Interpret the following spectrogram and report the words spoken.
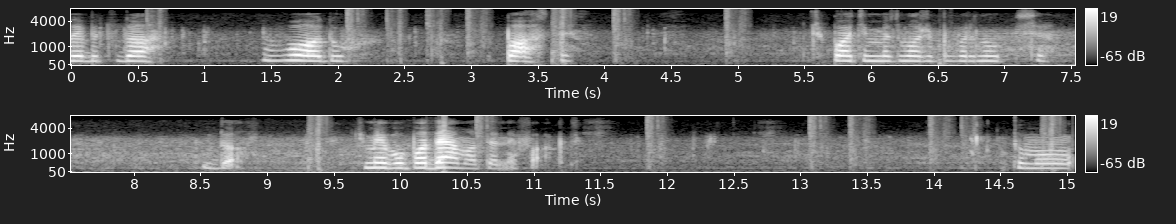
Могли би туди воду впасти. Чи потім ми зможемо повернутися туди. Чи ми попадемо, це не факт. Тому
